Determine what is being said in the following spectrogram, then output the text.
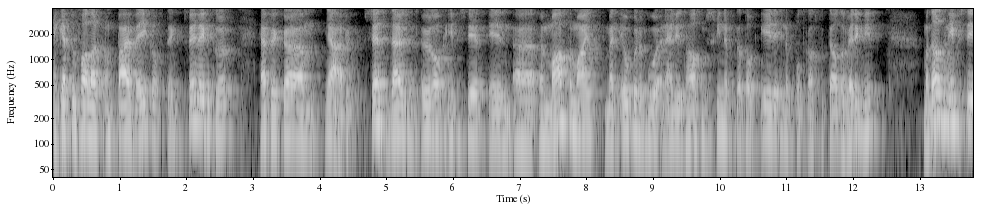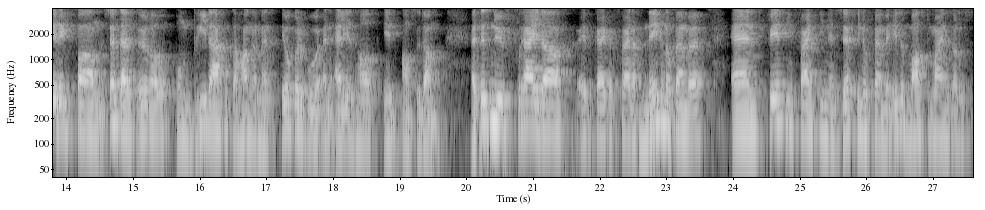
Ik heb toevallig een paar weken, of denk twee weken terug, heb ik, um, ja, heb ik 6000 euro geïnvesteerd in uh, een mastermind met Ilko de Boer en Elliot Hals. Misschien heb ik dat al eerder in de podcast verteld, dat weet ik niet. Maar dat is een investering van 6000 euro om drie dagen te hangen met Ilko de Boer en Elliot Hals in Amsterdam. Het is nu vrijdag, even kijken, vrijdag 9 november. En 14, 15 en 16 november is het mastermind, dus dat is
